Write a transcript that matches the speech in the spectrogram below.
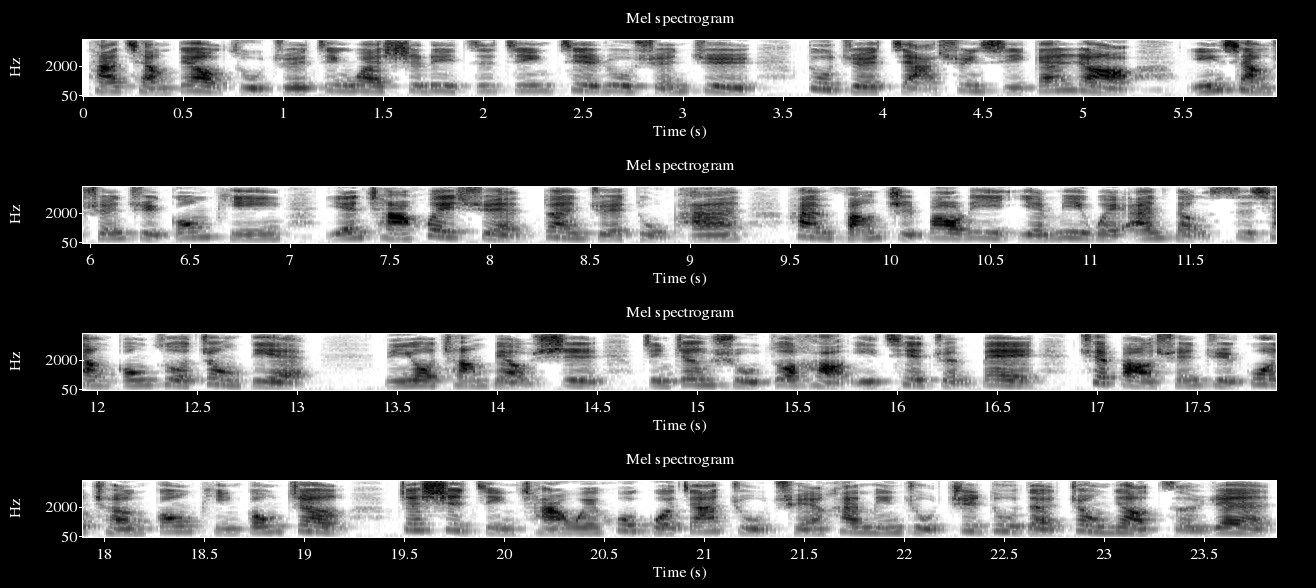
他强调，阻绝境外势力资金介入选举，杜绝假讯息干扰，影响选举公平，严查贿选，断绝赌盘和防止暴力，严密维安等四项工作重点。林佑昌表示，警政署做好一切准备，确保选举过程公平公正，这是警察维护国家主权和民主制度的重要责任。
